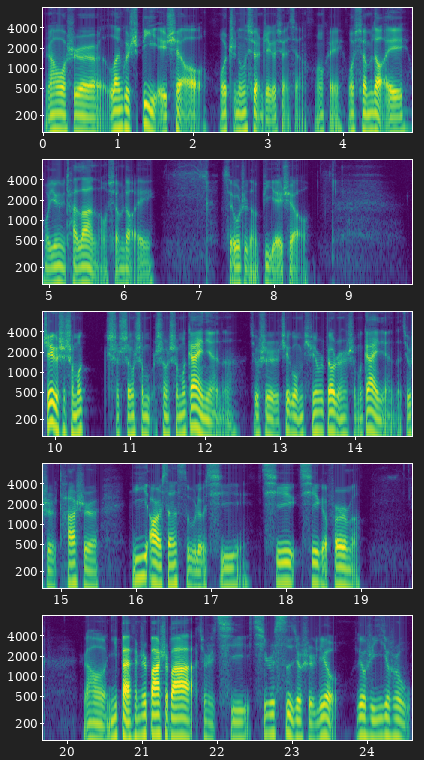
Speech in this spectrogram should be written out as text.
然后我是 Language B H L，我只能选这个选项。OK，我选不了 A，我英语太烂了，我选不了 A，所以我只能 B H L。这个是什么？是什什么什么什么概念呢？就是这个我们评分标准是什么概念呢？就是它是。一二三四五六七七七个分儿嘛，然后你百分之八十八就是七，七十四就是六，六十一就是五，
